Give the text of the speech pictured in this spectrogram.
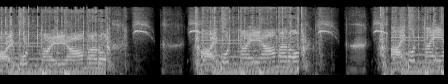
ขายบทใหม่ยามารอขายบทใหม่ยามารอขายบทใหม่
